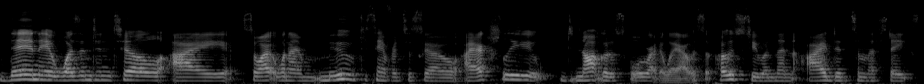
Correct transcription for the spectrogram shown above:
then it wasn't until I so I when I moved to San Francisco, I actually did not go to school right away. I was supposed to, and then I did some mistakes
